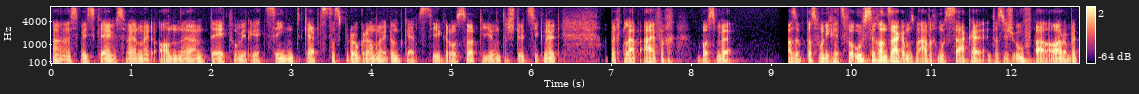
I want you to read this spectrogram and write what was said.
Äh, Swiss Games wäre nicht annähernd dort, wo wir jetzt sind, gäbe es das Programm nicht und gäbe es die grossartige Unterstützung nicht. Aber ich glaube einfach, was man also das, was ich jetzt von außen kann sagen, muss man einfach muss sagen, das ist Aufbauarbeit,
